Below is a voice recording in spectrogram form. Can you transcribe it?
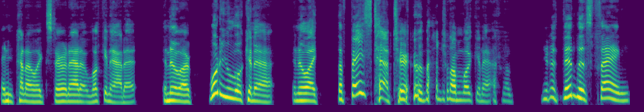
and you're kind of like staring at it, looking at it. And they're like, what are you looking at? And they're like, the face tattoo. That's what I'm looking at. Like, you just did this thing.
